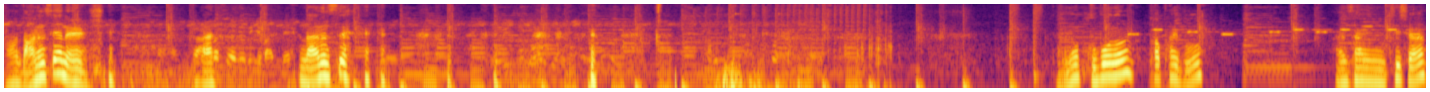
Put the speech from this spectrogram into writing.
아, 나는 세네. 안 봤어야 되는 게 맞네. 나는 세. 자, 9번 홀, 파5. 안상인 티샷.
